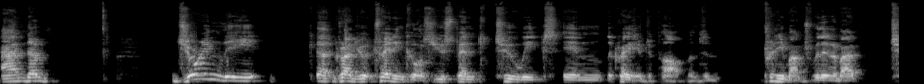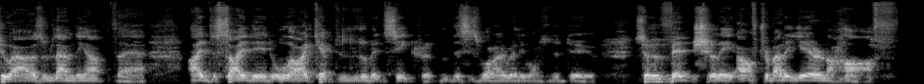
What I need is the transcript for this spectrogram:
And um, during the uh, graduate training course, you spent two weeks in the creative department, and pretty much within about two hours of landing up there, I decided, although I kept it a little bit secret, that this is what I really wanted to do. So eventually, after about a year and a half,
